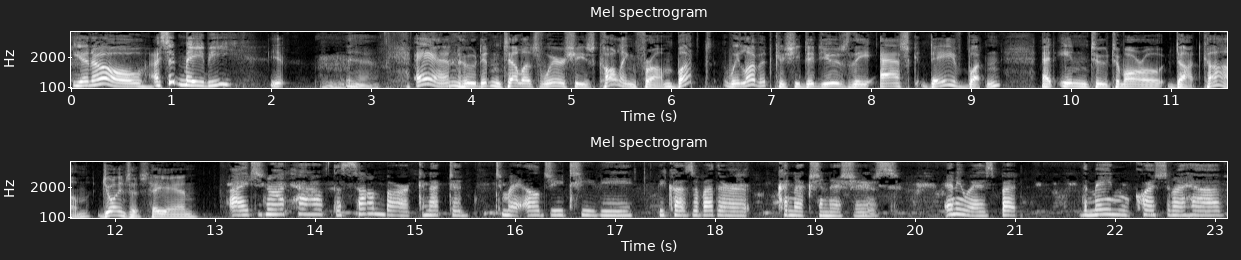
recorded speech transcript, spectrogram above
You know, I said maybe. you- Yeah. Anne, who didn't tell us where she's calling from, but we love it because she did use the Ask Dave button at intotomorrow.com, joins us. Hey, Anne. I do not have the soundbar connected to my LG TV because of other connection issues. Anyways, but the main question I have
